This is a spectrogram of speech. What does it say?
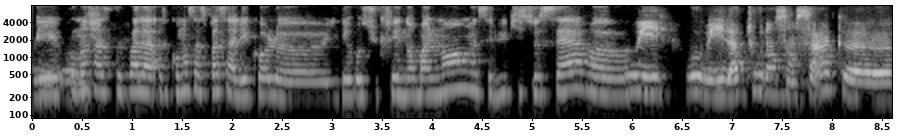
Et comment, ça se passe, comment ça se passe à l'école euh, Il est resucré normalement C'est lui qui se sert euh? oui, oui, oui, il a tout dans son sac. Euh,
